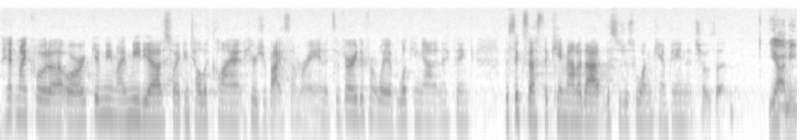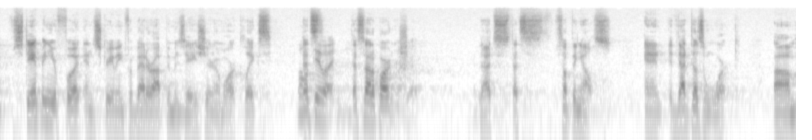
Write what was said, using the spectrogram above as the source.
hit my quota or give me my media so I can tell the client, here's your buy summary. And it's a very different way of looking at it. And I think the success that came out of that, this is just one campaign that shows it. Yeah, I mean, stamping your foot and screaming for better optimization or more clicks, Won't that's, do it. that's not a partnership. That's, that's something else. And that doesn't work. Um,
